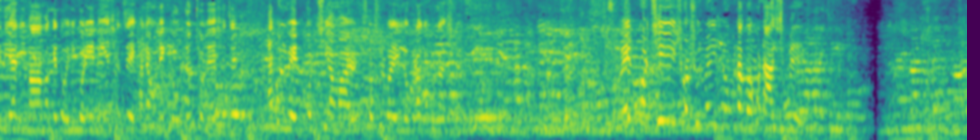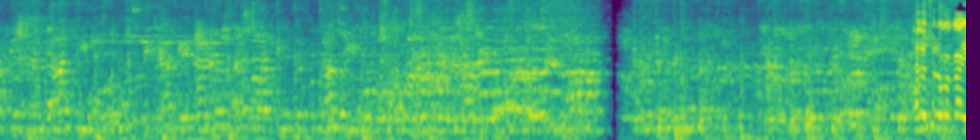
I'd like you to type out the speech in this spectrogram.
দিদি আর রিমা আমাকে তৈরি করিয়ে নিয়ে এসেছে। এখানে অনেক লোকজন চলে এসেছে। এখন ওয়েট করছি আমার শ্বশুরবাড়ির লোকরা কখন আসবে। ওয়েট করছি শ্বশুরবাড়ির লোকরা কখন আসবে। হ্যালো ছোট কাকাই।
